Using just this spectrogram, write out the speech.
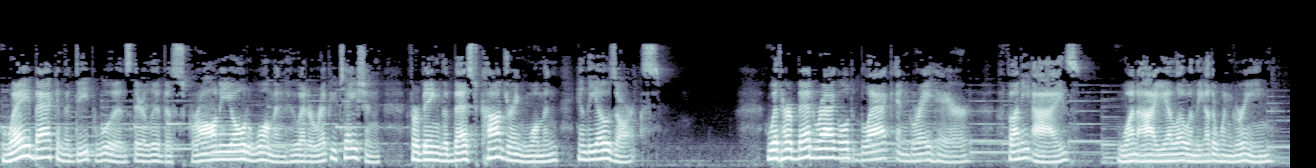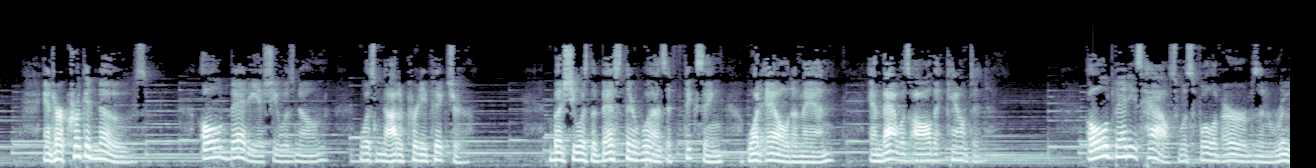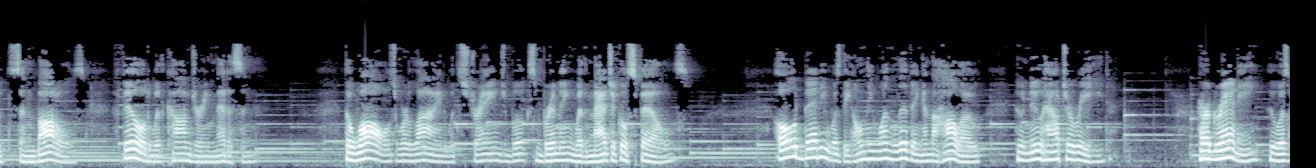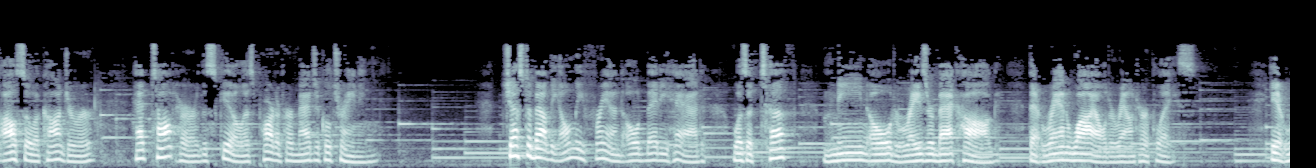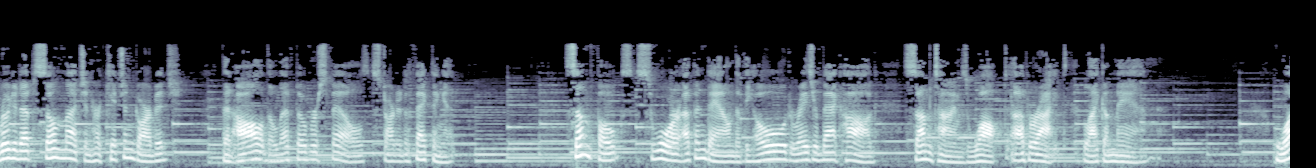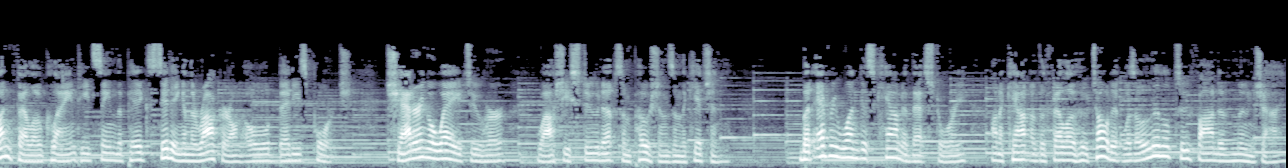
Way back in the deep woods, there lived a scrawny old woman who had a reputation for being the best conjuring woman in the Ozarks. With her bedraggled black and gray hair, funny eyes, one eye yellow and the other one green, and her crooked nose, Old Betty, as she was known, was not a pretty picture but she was the best there was at fixing what ailed a man, and that was all that counted. Old Betty's house was full of herbs and roots and bottles filled with conjuring medicine. The walls were lined with strange books brimming with magical spells. Old Betty was the only one living in the hollow who knew how to read. Her granny, who was also a conjurer, had taught her the skill as part of her magical training. Just about the only friend old Betty had was a tough, mean old razorback hog that ran wild around her place. It rooted up so much in her kitchen garbage that all of the leftover spells started affecting it. Some folks swore up and down that the old razorback hog sometimes walked upright like a man. One fellow claimed he'd seen the pig sitting in the rocker on old Betty's porch, chattering away to her while she stewed up some potions in the kitchen. But everyone discounted that story on account of the fellow who told it was a little too fond of moonshine.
